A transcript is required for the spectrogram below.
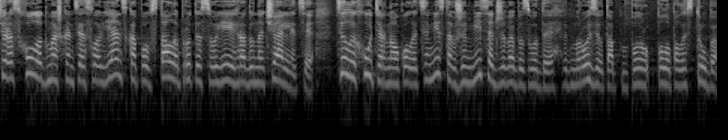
Через холод мешканці Слов'янська повстали проти своєї градоначальниці. Цілий хутір на околиці міста вже місяць живе без води. Від морозів та пол- полопались труби.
